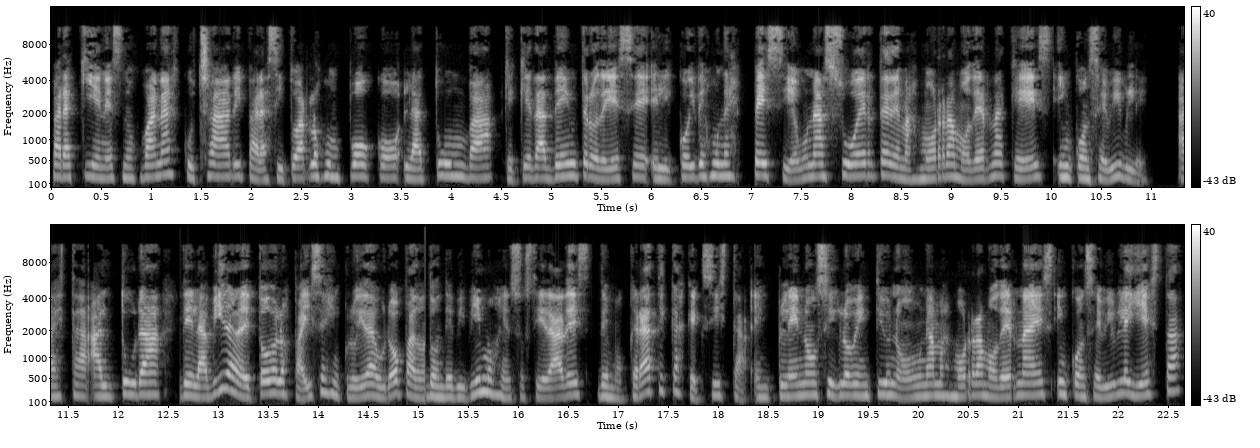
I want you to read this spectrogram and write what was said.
Para quienes nos van a escuchar y para situarlos un poco, la tumba que queda dentro de ese helicoide es una especie, una suerte de mazmorra moderna que es inconcebible a esta altura de la vida de todos los países, incluida Europa, donde vivimos en sociedades democráticas, que exista en pleno siglo XXI una mazmorra moderna es inconcebible. Y esta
